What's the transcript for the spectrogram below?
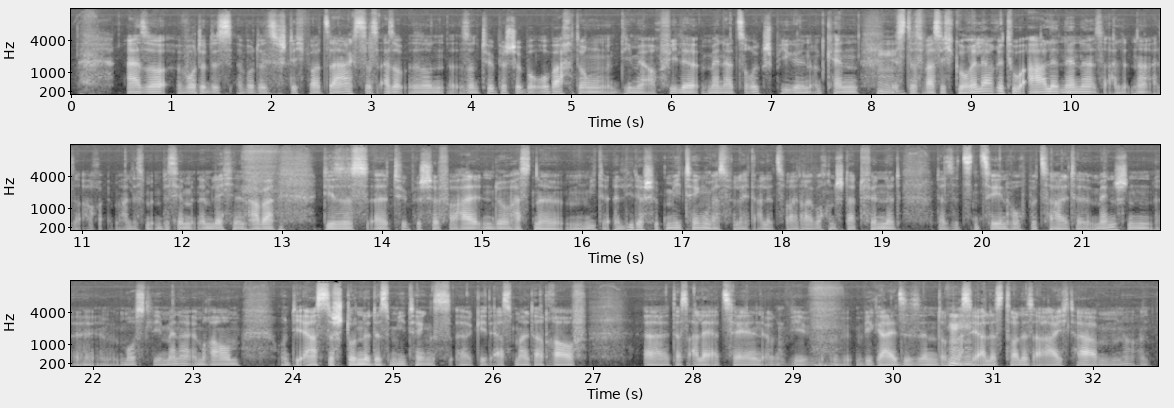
Also, wo du das, wo du das Stichwort sagst, das also so, so eine typische Beobachtung, die mir auch viele Männer zurückspiegeln und kennen, mhm. ist das, was ich Gorilla-Rituale nenne. Also, alle, ne, also auch alles mit ein bisschen mit einem Lächeln, aber dieses äh, typische Verhalten, du hast eine Leadership-Meeting, was vielleicht alle zwei, drei Wochen stattfindet. Da sitzen zehn hochbezahlte Menschen, äh, mostly Männer im Raum und die erste Stunde des Meetings äh, geht erstmal darauf, äh, dass alle erzählen irgendwie, wie geil sie sind und mhm. was sie alles Tolles erreicht haben. Ne? Und,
